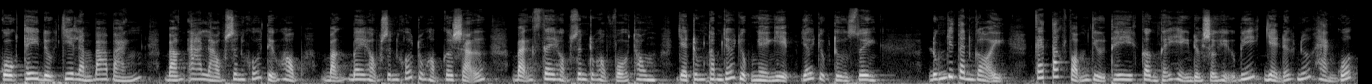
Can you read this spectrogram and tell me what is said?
Cuộc thi được chia làm 3 bảng, bảng A là học sinh khối tiểu học, bảng B học sinh khối trung học cơ sở, bảng C học sinh trung học phổ thông và trung tâm giáo dục nghề nghiệp, giáo dục thường xuyên. Đúng với tên gọi, các tác phẩm dự thi cần thể hiện được sự hiểu biết về đất nước Hàn Quốc,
